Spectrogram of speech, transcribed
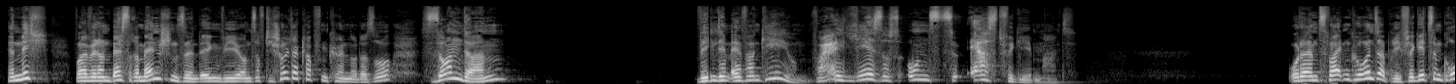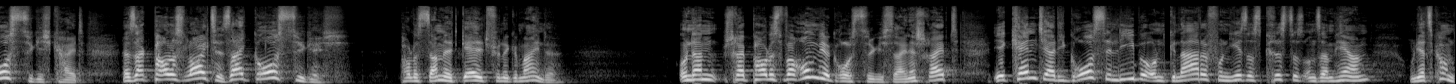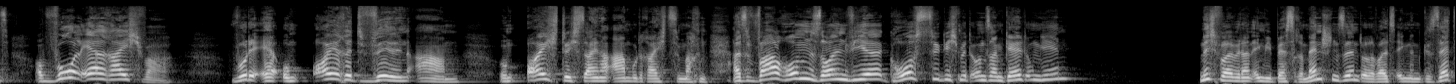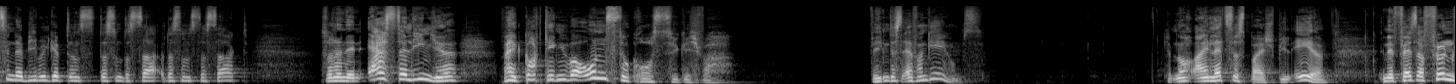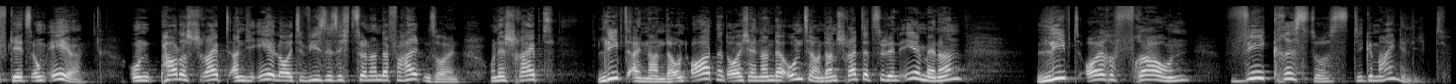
Ja nicht, weil wir dann bessere Menschen sind, irgendwie uns auf die Schulter klopfen können oder so, sondern wegen dem Evangelium, weil Jesus uns zuerst vergeben hat. Oder im zweiten Korintherbrief, da geht es um Großzügigkeit. Da sagt Paulus, Leute, seid großzügig. Paulus sammelt Geld für eine Gemeinde. Und dann schreibt Paulus, warum wir großzügig sein. Er schreibt, ihr kennt ja die große Liebe und Gnade von Jesus Christus, unserem Herrn, und jetzt kommt's. Obwohl er reich war, wurde er um euretwillen arm, um euch durch seine Armut reich zu machen. Also warum sollen wir großzügig mit unserem Geld umgehen? Nicht, weil wir dann irgendwie bessere Menschen sind oder weil es irgendein Gesetz in der Bibel gibt, das, das, das uns das sagt, sondern in erster Linie, weil Gott gegenüber uns so großzügig war. Wegen des Evangeliums. Ich habe noch ein letztes Beispiel, Ehe. In Epheser 5 geht es um Ehe. Und Paulus schreibt an die Eheleute, wie sie sich zueinander verhalten sollen. Und er schreibt, liebt einander und ordnet euch einander unter. Und dann schreibt er zu den Ehemännern, liebt eure Frauen, wie Christus die Gemeinde liebt.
